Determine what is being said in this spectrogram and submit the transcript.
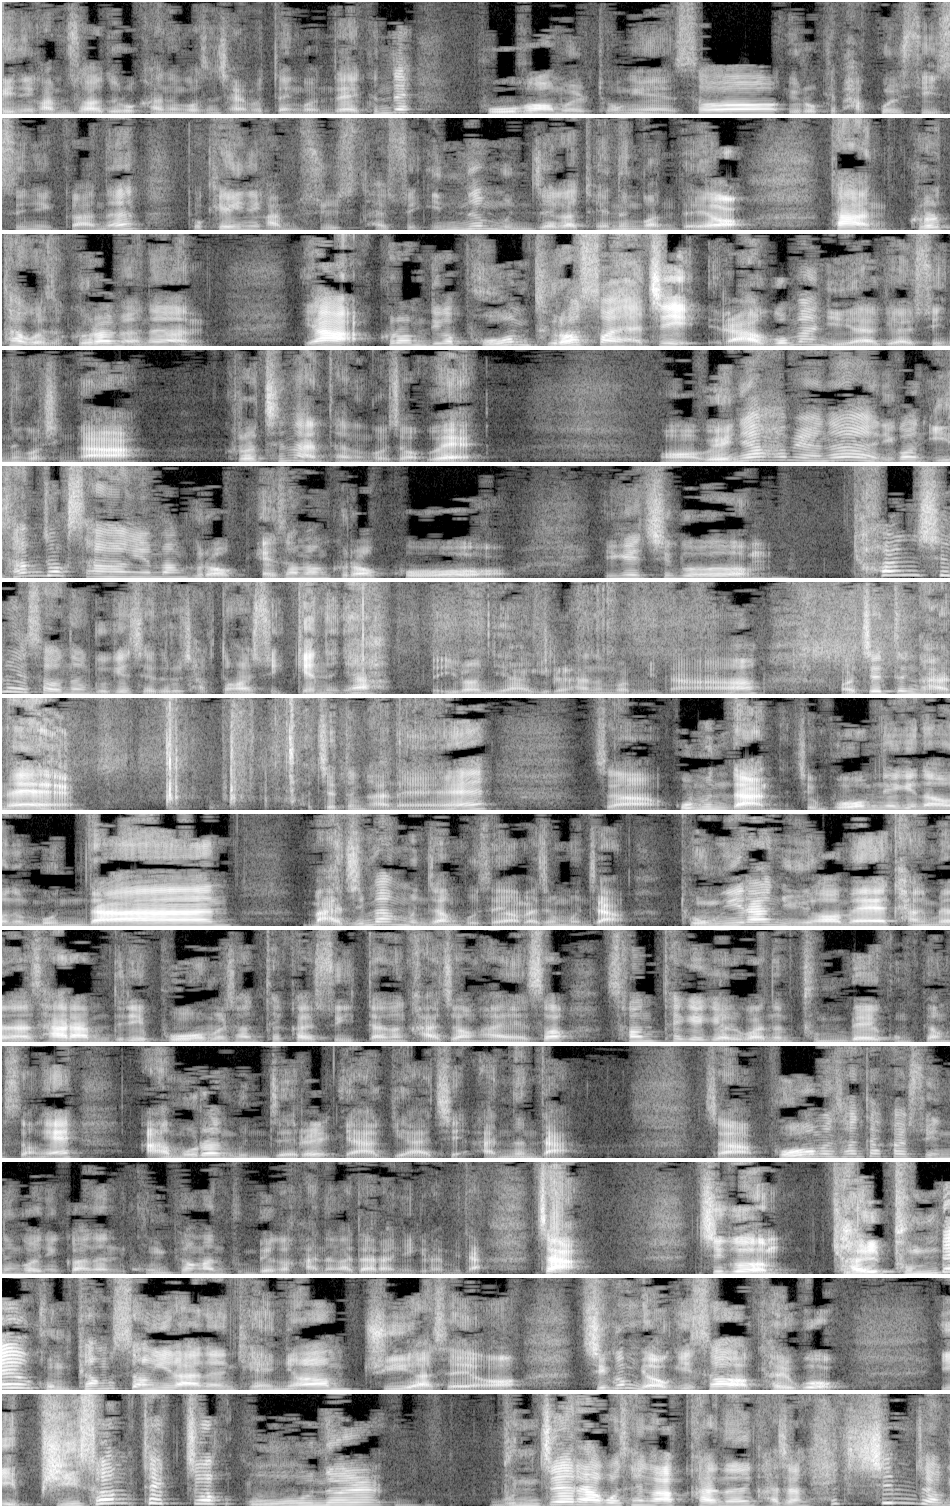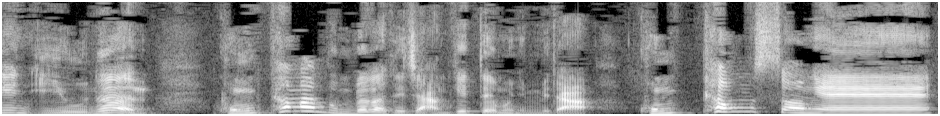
개인이 감수하도록 하는 것은 잘못된 건데 근데 보험을 통해서 이렇게 바꿀 수 있으니까는 또 개인이 감수할 수 있는 문제가 되는 건데요. 단 그렇다고 해서 그러면은 야 그럼 네가 보험 들었어야지 라고만 이야기할 수 있는 것인가? 그렇지는 않다는 거죠. 왜? 어, 왜냐하면은 이건 이상적 상황에만 그렇, 에서만 그렇고 이게 지금 현실에서는 그게 제대로 작동할 수 있겠느냐 네, 이런 이야기를 하는 겁니다. 어쨌든 간에 어쨌든 간에 자 고문단 지금 보험 얘기 나오는 문단 마지막 문장 보세요. 마지막 문장 동일한 위험에 당면한 사람들이 보험을 선택할 수 있다는 가정하에서 선택의 결과는 분배의 공평성에 아무런 문제를 야기하지 않는다. 자, 보험을 선택할 수 있는 거니까는 공평한 분배가 가능하다라는 얘기를 합니다. 자, 지금 결 분배 공평성이라는 개념 주의하세요. 지금 여기서 결국 이 비선택적 운을 문제라고 생각하는 가장 핵심적인 이유는 공평한 분배가 되지 않기 때문입니다. 공평성에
